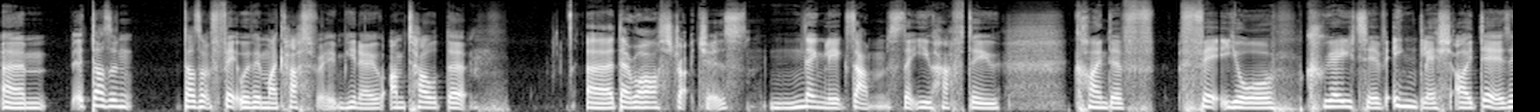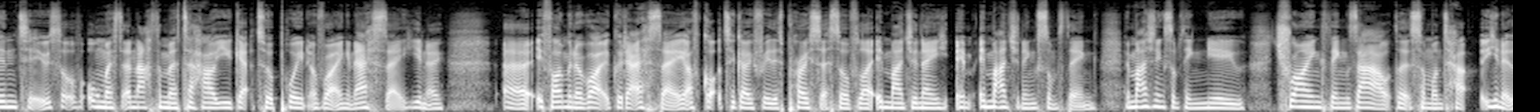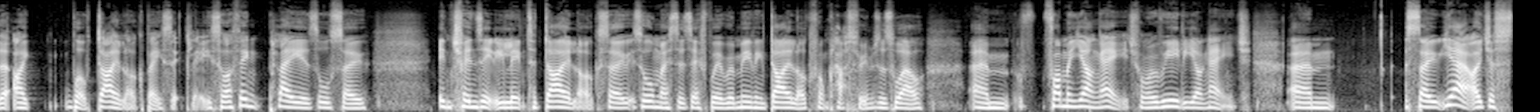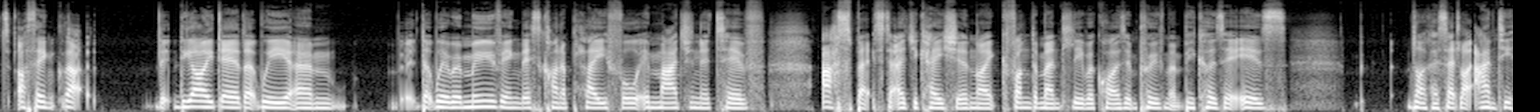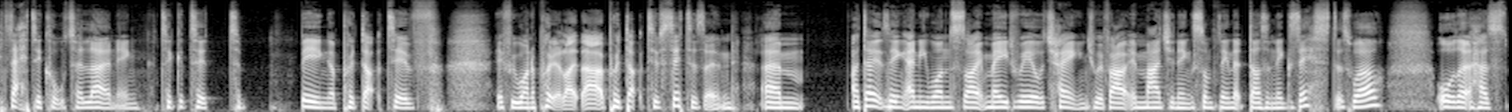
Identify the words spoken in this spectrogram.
um, it doesn't doesn't fit within my classroom. You know, I'm told that uh, there are structures, namely exams, that you have to kind of fit your creative English ideas into, sort of almost anathema to how you get to a point of writing an essay. You know, uh, if I'm going to write a good essay, I've got to go through this process of like imagining, Im- imagining something, imagining something new, trying things out that someone, ta- you know, that I, well, dialogue basically. So I think play is also intrinsically linked to dialogue. So it's almost as if we're removing dialogue from classrooms as well, um, from a young age, from a really young age. Um, so yeah, I just I think that the, the idea that we um, that we're removing this kind of playful, imaginative aspect to education, like fundamentally requires improvement because it is, like I said, like antithetical to learning, to to to being a productive, if we want to put it like that, a productive citizen. Um, I don't think anyone's like made real change without imagining something that doesn't exist as well, or that has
